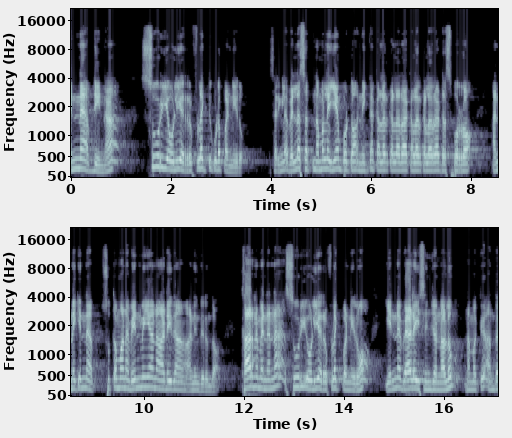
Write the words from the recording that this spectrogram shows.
என்ன அப்படின்னா சூரிய ஒளியை ரிஃப்ளெக்ட் கூட பண்ணிடும் சரிங்களா? வெள்ளை சட் நம்மளாம் ஏன் போட்டோம்? இன்றைக்கி தான் கலர் கலராக கலர் கலராக ட்ரெஸ் போடுறோம். அன்னைக்கு என்ன? சுத்தமான வெண்மையான ஆடை தான் அணிந்திருந்தோம். காரணம் என்னென்னா சூரிய ஒளியை ரிஃப்ளெக்ட் பண்ணிடும் என்ன வேலை செஞ்சோன்னாலும் நமக்கு அந்த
